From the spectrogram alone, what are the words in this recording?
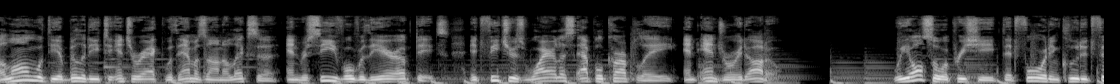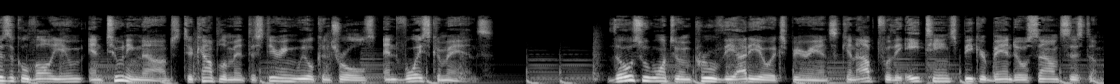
Along with the ability to interact with Amazon Alexa and receive over-the-air updates, it features wireless Apple CarPlay and Android Auto. We also appreciate that Ford included physical volume and tuning knobs to complement the steering wheel controls and voice commands. Those who want to improve the audio experience can opt for the 18-speaker B&O sound system.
